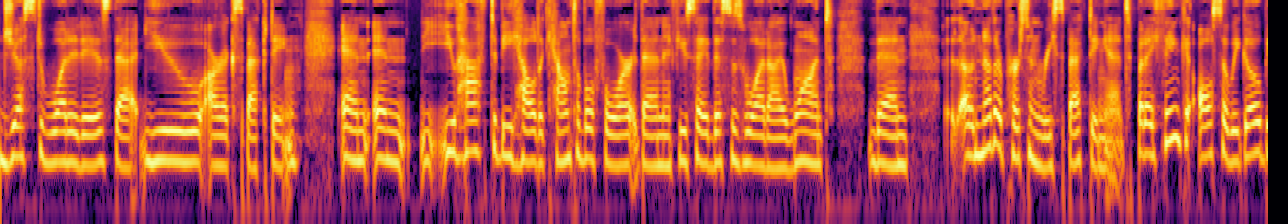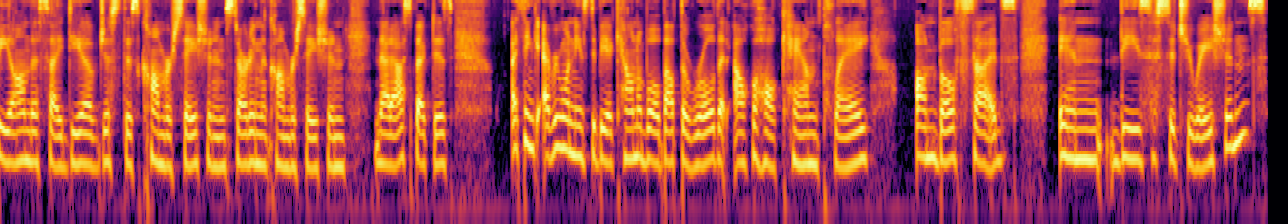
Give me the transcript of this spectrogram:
just what it is that you are expecting. And and you have to be held accountable for then if you say this is what I want then another person respecting it. But I think also we go beyond this idea of just this conversation and starting the conversation and that aspect is I think everyone needs to be accountable about the role that alcohol can play on both sides. In these situations.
